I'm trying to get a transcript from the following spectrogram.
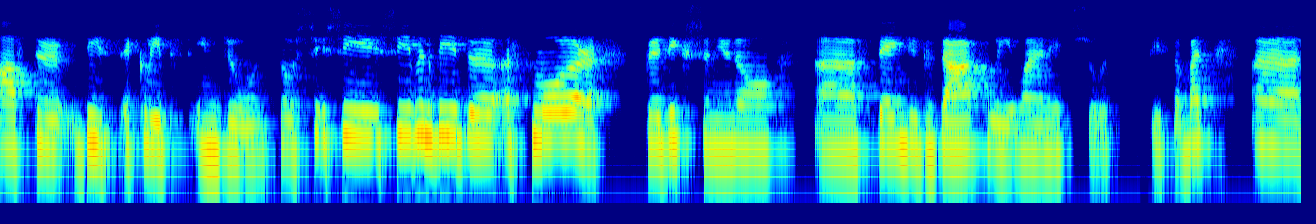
after this eclipse in June. So she, she, she even did a, a smaller prediction, you know, uh, saying exactly when it should be so. But uh,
